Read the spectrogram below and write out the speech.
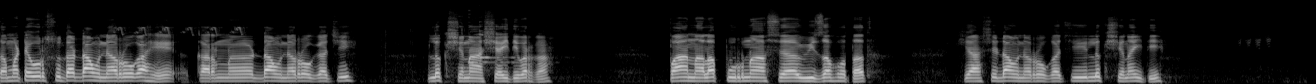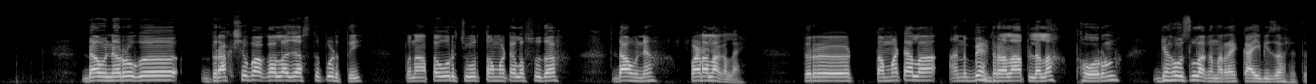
टमाट्यावर सुद्धा डावण्या रोग आहे कारण डावण्या रोगाची लक्षणं अशी आहे ती बरं का. पानाला पूर्ण अशा विजा होतात ही अशी डावण्या रोगाची लक्षणं आहे ती. डावण्या रोग द्राक्ष बागाला जास्त पडते पण आता वरचीवर टमाट्याला सुद्धा डावण्या पडा लागला आहे तर टमाट्याला आणि भेंडराला आपल्याला फवारून घ्यावंच लागणार आहे काय बी झालं तर.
